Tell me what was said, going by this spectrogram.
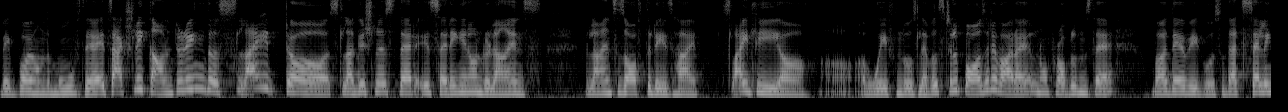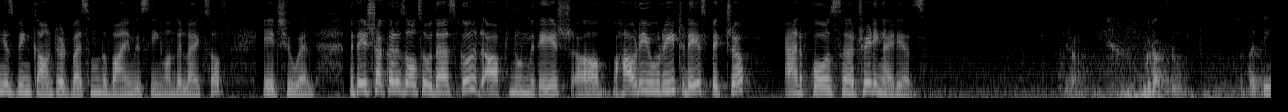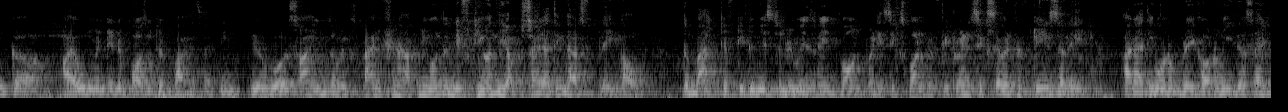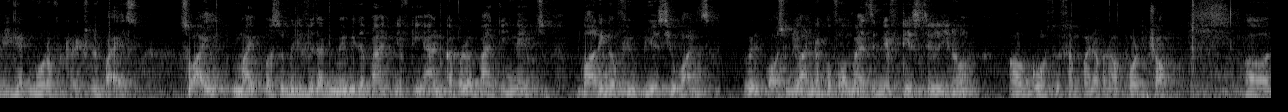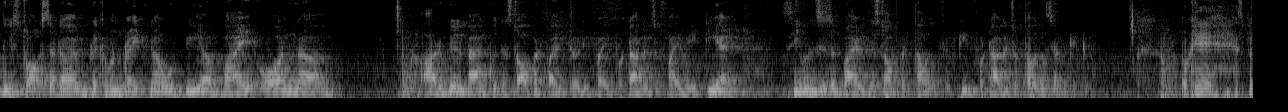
Big boy on the move there. It's actually countering the slight uh, sluggishness that is setting in on Reliance. Reliance is off the day's high, slightly uh, uh, away from those levels. Still positive RIL, no problems there. But there we go. So that selling is being countered by some of the buying we're seeing on the likes of HUL. Mitesh Thakkar is also with us. Good afternoon, Mitesh. Uh, how do you read today's picture? And of course, uh, trading ideas. Yeah. Good afternoon. So I think uh, I would maintain a positive bias. I think there were signs of expansion happening on the Nifty on the upside. I think that's playing out. The Bank Nifty to me still remains range bound 26 150, 26 750 is the range. And I think on a breakout on either side, we get more of a directional bias. So I, my personal belief is that maybe the Bank Nifty and couple of banking names, barring a few PSU ones, will possibly underperform as the Nifty still, you know, uh, goes to some kind of an upward chop. Uh, the stocks that I would recommend right now would be a buy on uh, RBL Bank with a stop at 535 for targets of 580 and Siemens is a buy with a stop at 1015 for targets of 1072. Okay,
